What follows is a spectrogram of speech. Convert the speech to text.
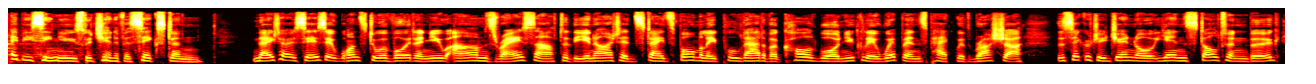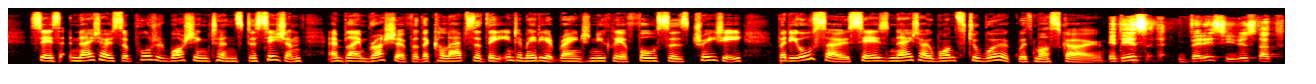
ABC News with Jennifer Sexton. NATO says it wants to avoid a new arms race after the United States formally pulled out of a Cold War nuclear weapons pact with Russia. The Secretary General Jens Stoltenberg says NATO supported Washington's decision and blamed Russia for the collapse of the Intermediate Range Nuclear Forces Treaty. But he also says NATO wants to work with Moscow. It is very serious that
